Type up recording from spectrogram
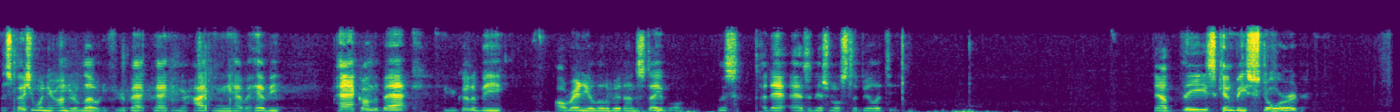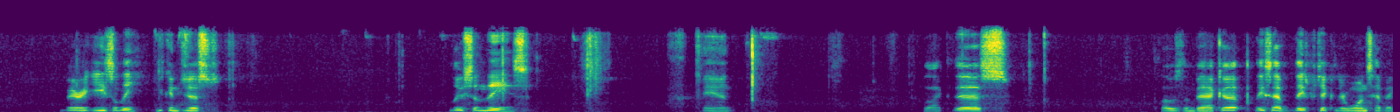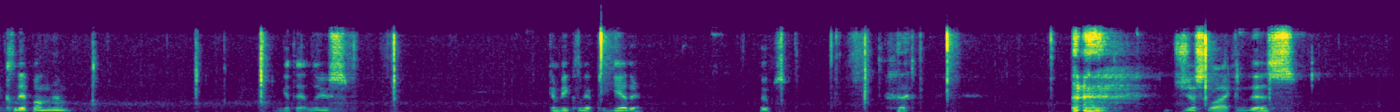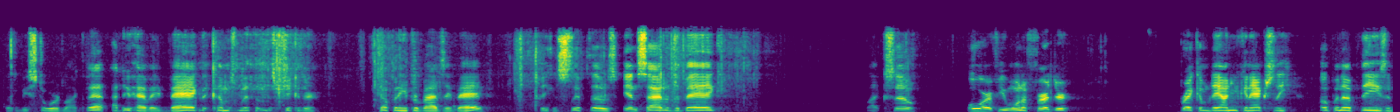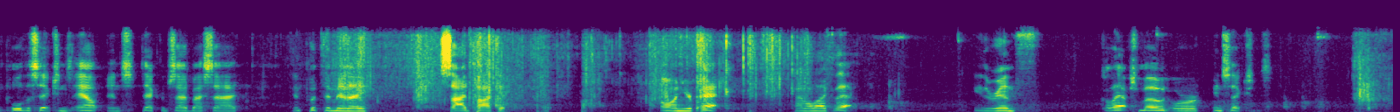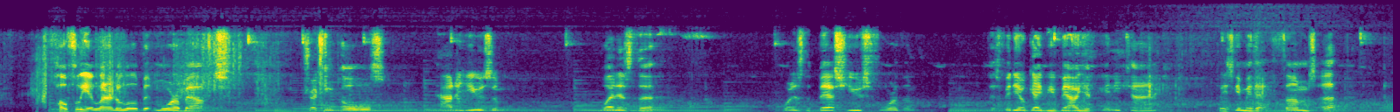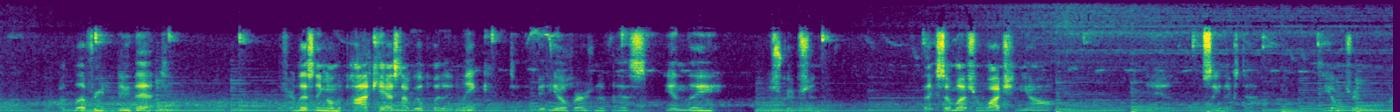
Especially when you're under load. If you're backpacking or hiking and you have a heavy pack on the back, you're going to be already a little bit unstable. This adds additional stability. Now these can be stored very easily. You can just loosen these and like this close them back up. These have these particular ones have a clip on them. Get that loose. Can be clipped together. Oops. Just like this. That can be stored like that. I do have a bag that comes with them. This particular company provides a bag. So you can slip those inside of the bag like so. Or if you want to further break them down, you can actually open up these and pull the sections out and stack them side by side and put them in a side pocket on your pack. Kind of like that. Either in collapse mode or in sections. Hopefully you learned a little bit more about trekking poles, how to use them, what is the what is the best use for them. If this video gave you value of any kind, please give me that thumbs up. I'd love for you to do that. If you're listening on the podcast, I will put a link to the video version of this in the description. Thanks so much for watching, y'all, and we'll see you next time. See you on the trip.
